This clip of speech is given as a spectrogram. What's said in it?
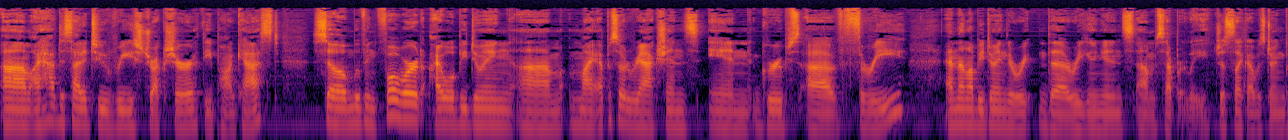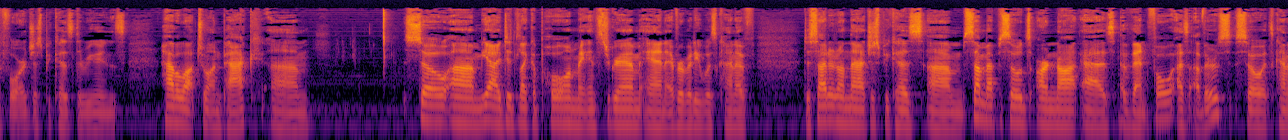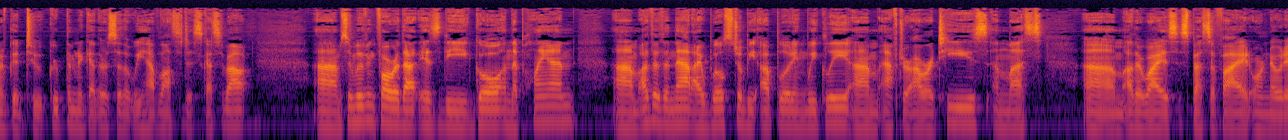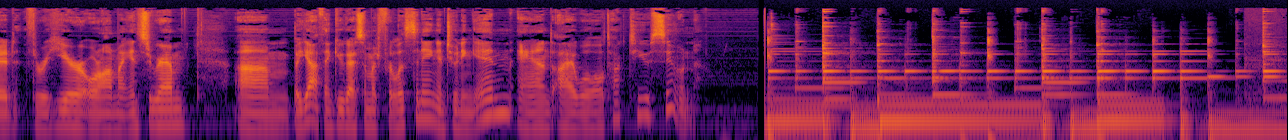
um, I have decided to restructure the podcast. So moving forward, I will be doing um, my episode reactions in groups of three, and then I'll be doing the re- the reunions um, separately, just like I was doing before, just because the reunions have a lot to unpack. Um, so um, yeah, I did like a poll on my Instagram, and everybody was kind of decided on that just because um, some episodes are not as eventful as others, so it's kind of good to group them together so that we have lots to discuss about. Um, so moving forward, that is the goal and the plan. Um, other than that, I will still be uploading weekly um, after our teas, unless um, otherwise specified or noted through here or on my Instagram. Um, but yeah, thank you guys so much for listening and tuning in, and I will talk to you soon.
